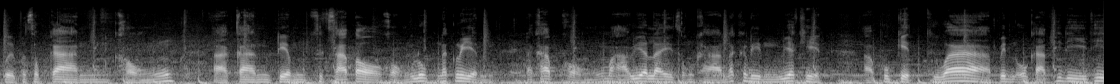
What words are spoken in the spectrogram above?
เปิดประสบการณ์ของอการเตรียมศึกษาต่อของลูกนักเรียนนะครับของมหาวิทยาลัยสงขลานครินทร์วิทยาเขตภูเก็ต ถือว่าเป็นโอกาสที่ดีที่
